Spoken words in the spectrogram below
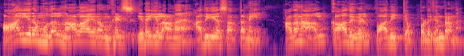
ஆயிரம் முதல் நாலாயிரம் ஹெட்ஸ் இடையிலான அதிக சத்தமே. அதனால் காதுகள் பாதிக்கப்படுகின்றன.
